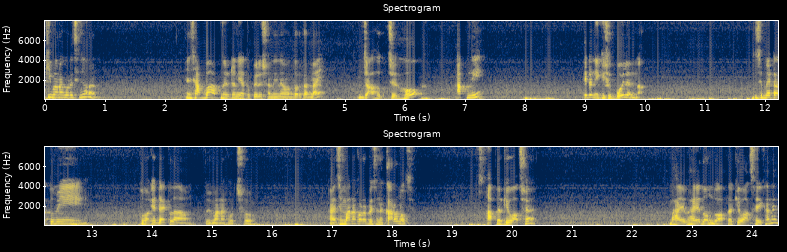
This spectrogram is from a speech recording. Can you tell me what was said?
কি মানা করেছি জানেন? আব্বা আপনার এটা নিয়ে এত পেরেশানি নেওয়ার দরকার নাই। যা হচ্ছে হোক আপনি এটা নিয়ে কিছু বললেন না। বেটা তুমি তোমাকে দেখলাম তুমি মানা করছ। বলছি, মানা করার পেছনে কারণ আছে। আপনার কেউ আছে? ভাই ভাইয়ে দ্বন্দ্ব। আপনার কেউ আছে এখানে?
